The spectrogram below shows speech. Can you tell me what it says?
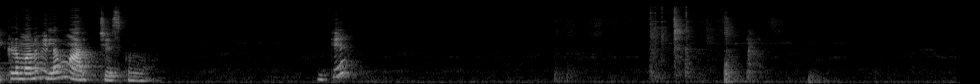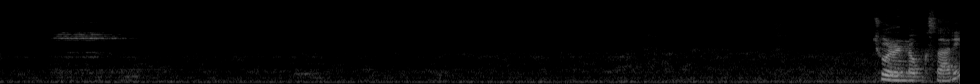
ఇక్కడ మనం ఇలా మార్క్ చేసుకుందాం. ఓకే? చూడండి ఒకసారి.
